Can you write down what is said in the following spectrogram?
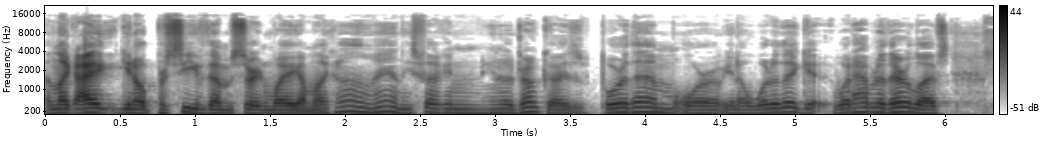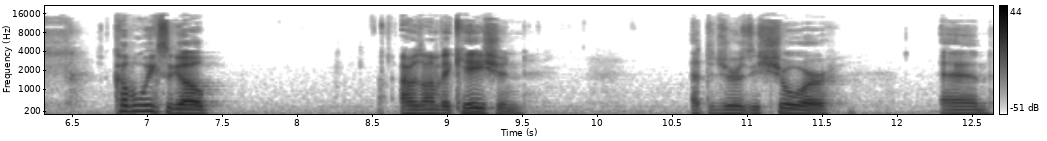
And like I, you know, perceive them a certain way. I'm like, oh man, these fucking you know drunk guys, poor them, or you know, what do they get? What happened to their lives? A couple weeks ago, I was on vacation at the Jersey Shore, and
